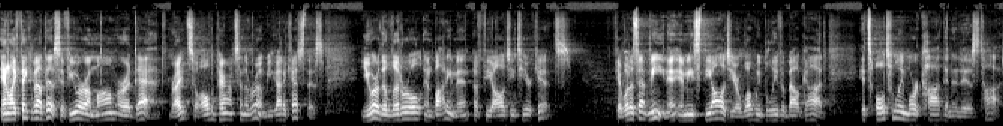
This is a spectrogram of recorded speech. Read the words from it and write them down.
And like, think about this if you are a mom or a dad, right? So, all the parents in the room, you got to catch this. You are the literal embodiment of theology to your kids. Okay, what does that mean? It means theology or what we believe about God. It's ultimately more caught than it is taught.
